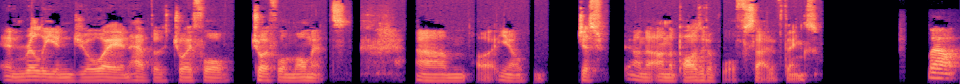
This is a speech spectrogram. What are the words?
and really enjoy and have those joyful joyful moments um, uh, you know just on the on the positive wolf side of things? Well,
